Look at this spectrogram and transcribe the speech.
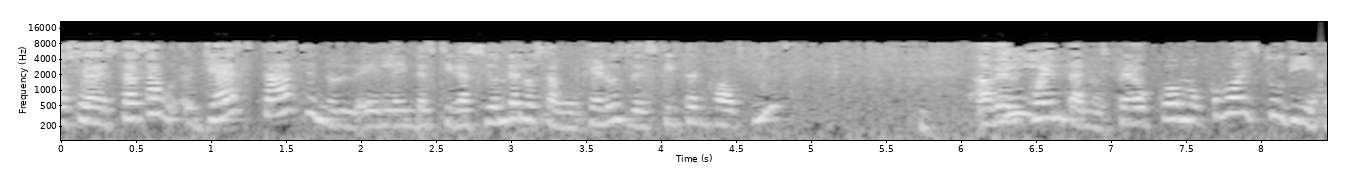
O sea, estás, ¿ya estás en, la investigación de los agujeros de Stephen Hawking? A ver, cuéntanos, pero ¿cómo? ¿Cómo es tu día?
